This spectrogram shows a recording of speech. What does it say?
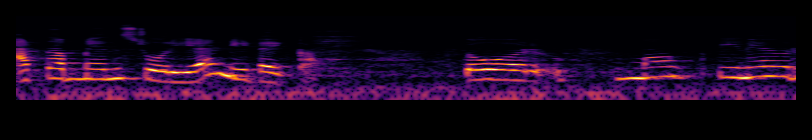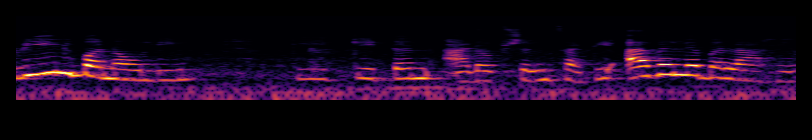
आता मेन स्टोरी आहे नीट ऐका. तर मग तिने रील बनवली की किटन ॲडॉप्शनसाठी अवेलेबल आहे.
